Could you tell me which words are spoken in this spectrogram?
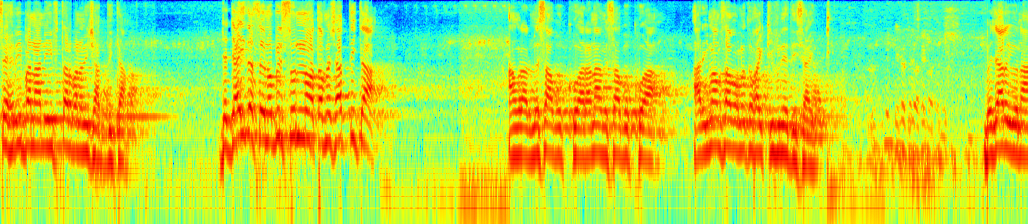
সেহরি বানানি, ইফতার বানানি, সাত দিতাম। যে যাই আছে নবীর শূন্য আপনি সাত দিতা। আমরা আর মেসাবু খুয়া, রানা মেসাবু খুয়া। আর ইমাম সাহেব হলে তো ভাই টিফিনে দিছাই। বেজার হইও না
